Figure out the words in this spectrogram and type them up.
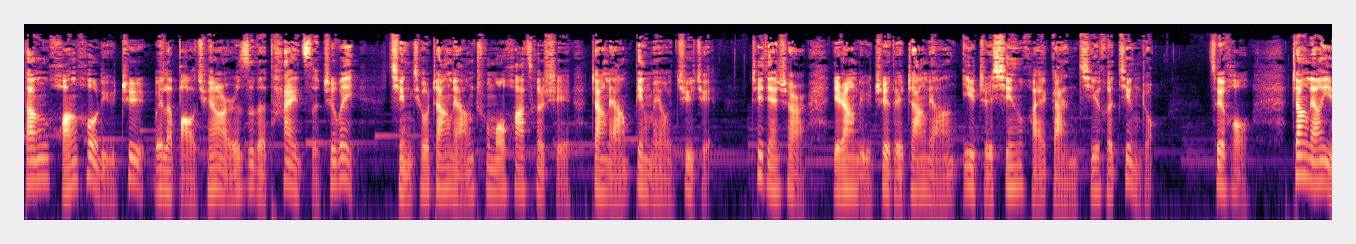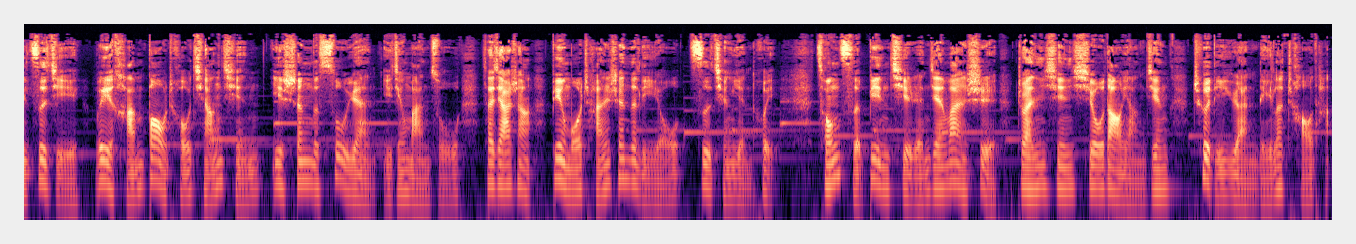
当皇后吕雉为了保全儿子的太子之位，请求张良出谋划策时，张良并没有拒绝。这件事儿也让吕雉对张良一直心怀感激和敬重。最后，张良以自己为韩报仇强秦一生的夙愿已经满足，再加上病魔缠身的理由，自请隐退，从此摒弃人间万事，专心修道养精，彻底远离了朝堂。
